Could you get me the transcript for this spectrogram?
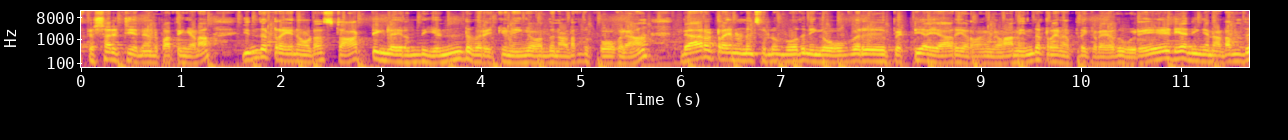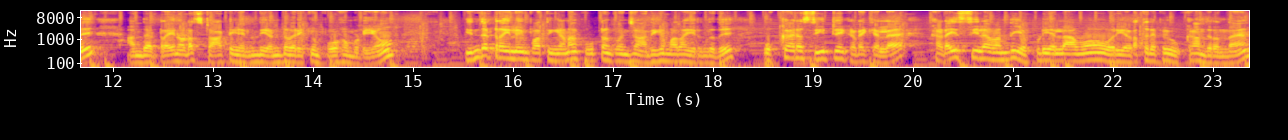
ஸ்பெஷாலிட்டி என்னென்னு பார்த்தீங்கன்னா இந்த ட்ரெயினோட ஸ்டார்டிங்கில் இருந்து எண்டு வரைக்கும் நீங்கள் வந்து நடந்து போகலாம். வேறு ட்ரெயின்னு சொல்லும்போது நீங்கள் ஒவ்வொரு பெட்டியாக யார் இறங்கலாம். ஆனால் இந்த ட்ரெயின் அப்படி கிடையாது. ஒரேடியாக நீங்கள் நடந்து அந்த ட்ரெயினோட ஸ்டார்டிங்லேருந்து எண்டு வரைக்கும் போக முடியும். இந்த ட்ரெயின்லையும் பார்த்தீங்கன்னா கூட்டம் கொஞ்சம் அதிகமாக தான் இருந்தது. உட்கார சீட்டே கிடைக்கல. கடைசியில் வந்து எப்படி எல்லாமோ ஒரு இடத்துல போய் உட்காந்துருந்தேன்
